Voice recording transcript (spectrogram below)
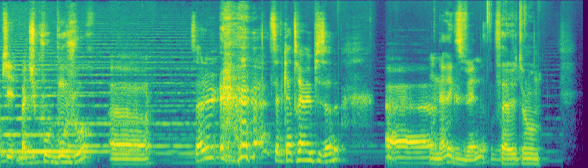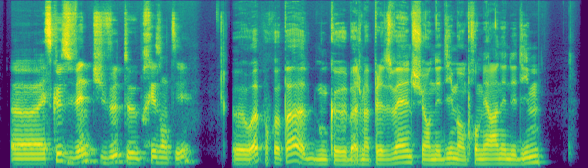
Ok, bah du coup, bonjour. Euh, Salut C'est le quatrième épisode. Euh, on est avec Sven. Salut tout le monde. Euh, Est-ce que Sven, tu veux te présenter? Euh, ouais, pourquoi pas. Donc, euh, bah, je m'appelle Sven, je suis en EDIM, en première année d'EDIM.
